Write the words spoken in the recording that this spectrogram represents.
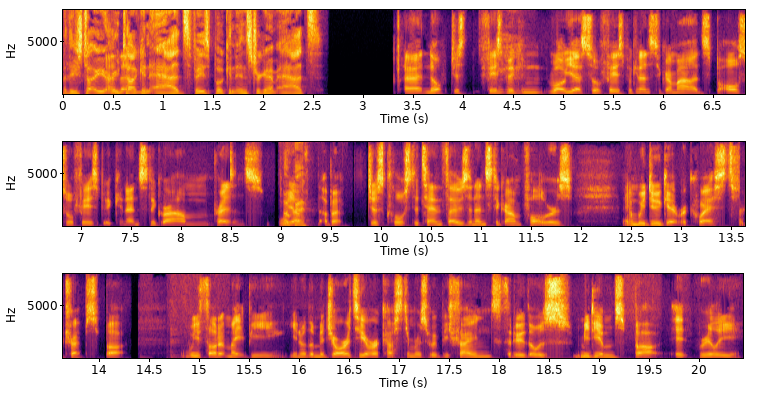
Are these are you then, talking ads, Facebook and Instagram ads? Uh, no, just Facebook and well, yeah. So Facebook and Instagram ads, but also Facebook and Instagram presence. We okay. have about just close to ten thousand Instagram followers, and we do get requests for trips. But we thought it might be, you know, the majority of our customers would be found through those mediums, but it really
